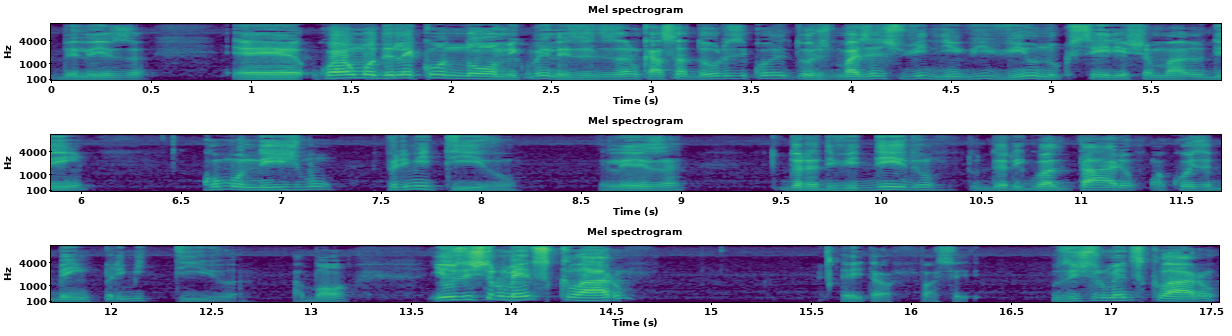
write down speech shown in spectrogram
Beleza? É, qual é o modelo econômico? Beleza, eles eram caçadores e coletores, mas eles viviam no que seria chamado de comunismo primitivo, beleza? Tudo era dividido, tudo era igualitário, uma coisa bem primitiva, tá bom? E os instrumentos, claro. Eita, passei. Os instrumentos, claro,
